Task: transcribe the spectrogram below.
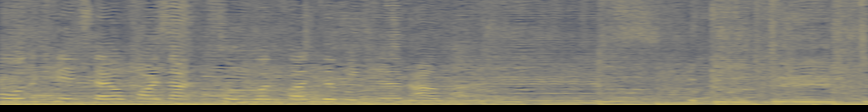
for the kids, they'll find that someone's like living them out there. A good day today.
